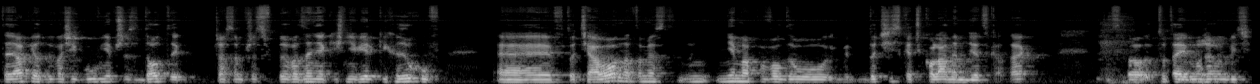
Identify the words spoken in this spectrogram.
Terapia odbywa się głównie przez dotyk, czasem przez wprowadzenie jakichś niewielkich ruchów e, w to ciało, natomiast nie ma powodu dociskać kolanem dziecka, tak? To tutaj możemy być,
